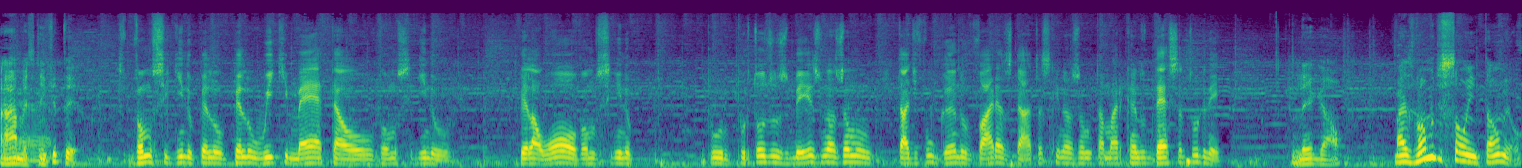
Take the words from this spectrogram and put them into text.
Ah, mas é, tem que ter. Vamos seguindo pelo, pelo Wikimetal, vamos seguindo pela Wall, vamos seguindo por, por todos os meios, nós vamos estar tá divulgando várias datas que nós vamos estar tá marcando dessa turnê. Legal. Mas vamos de som então, meu.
